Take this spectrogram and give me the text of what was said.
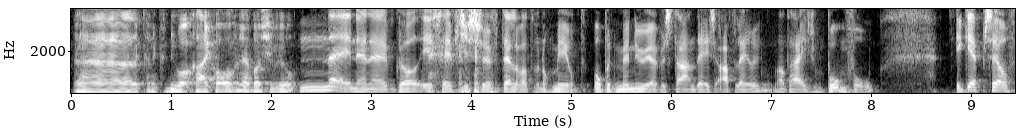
daar kan ik het nu al gelijk over hebben als je wil. Nee, nee, nee. Ik wil eerst eventjes vertellen wat we nog meer op, op het menu hebben staan deze aflevering. Want hij is bomvol. Ik heb zelf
